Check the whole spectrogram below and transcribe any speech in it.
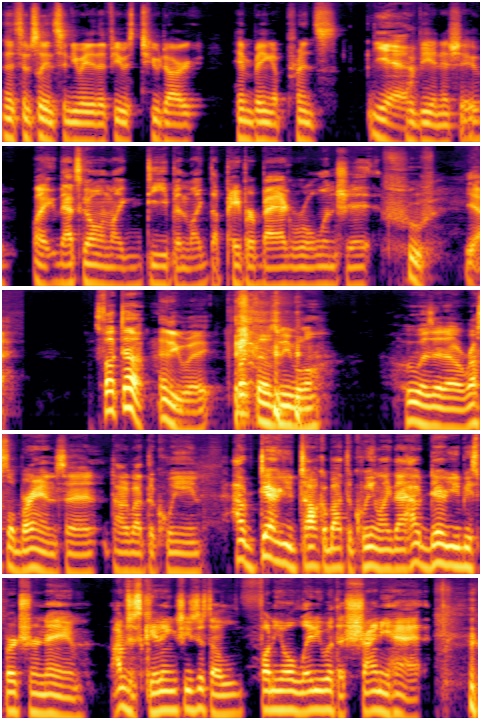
and essentially insinuated that if he was too dark, him being a prince Yeah. would be an issue. Like that's going like deep in like the paper bag rule and shit. Whew. Yeah. It's fucked up. Anyway, Fuck those people. Who was it? Uh, Russell Brand said, talk about the Queen. How dare you talk about the Queen like that? How dare you besmirch her name? I'm just kidding. She's just a funny old lady with a shiny hat.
